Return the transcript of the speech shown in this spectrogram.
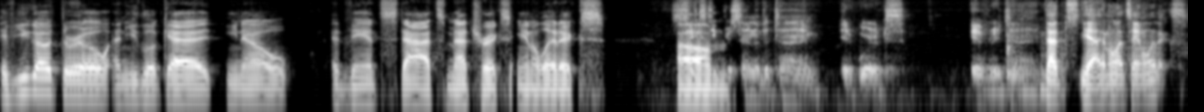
if you go through and you look at, you know, advanced stats, metrics, analytics, Sixty um, percent of the time, it works every time. That's yeah, and that's analytics.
